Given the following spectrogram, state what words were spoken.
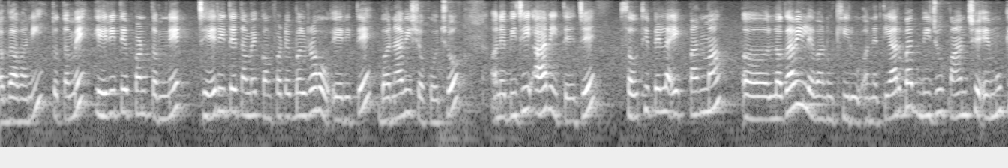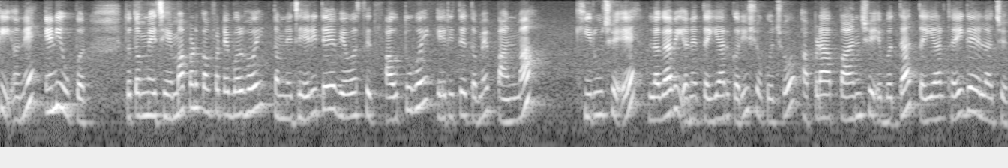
લગાવવાની. તો તમે એ રીતે પણ તમને જે રીતે તમે કમ્ફર્ટેબલ રહો એ રીતે બનાવી શકો છો. અને બીજી આ રીતે જે સૌથી પહેલાં એક પાનમાં લગાવી લેવાનું ખીરું અને ત્યારબાદ બીજું પાન છે એ મૂકી અને એની ઉપર. તો તમને જેમાં પણ કમ્ફર્ટેબલ હોય, તમને જે રીતે વ્યવસ્થિત ફાવતું હોય એ રીતે તમે પાનમાં ખીરું છે એ લગાવી અને તૈયાર કરી શકો છો. આપણા પાન છે એ બધા તૈયાર થઈ ગયેલા છે.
